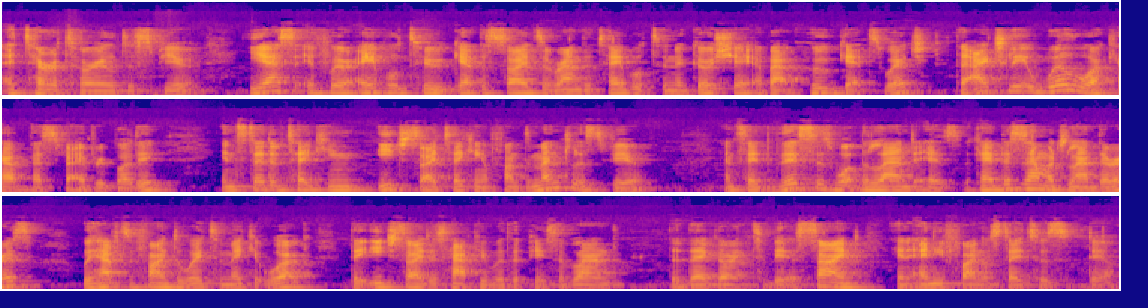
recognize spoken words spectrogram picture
a territorial dispute. Yes, if we're able to get the sides around the table to negotiate about who gets which, that actually it will work out best for everybody. Instead of taking each side taking a fundamentalist view, and say, this is what the land is. Okay, this is how much land there is. We have to find a way to make it work that each side is happy with the piece of land that they're going to be assigned in any final status deal.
